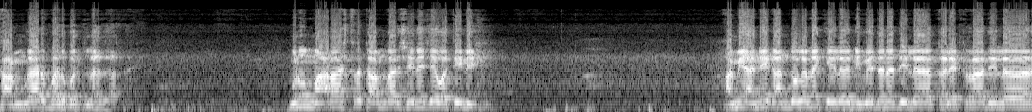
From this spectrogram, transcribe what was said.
कामगार भरभटला जात आहे. म्हणून महाराष्ट्र कामगार सेनेच्या वतीने आम्ही अनेक आंदोलनं केलं निवेदनं दिलं कलेक्टरला दिलं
